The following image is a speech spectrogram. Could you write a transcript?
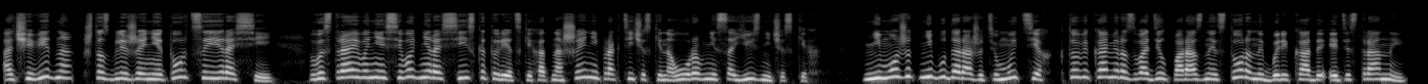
Очевидно, что сближение Турции и России, выстраивание сегодня российско-турецких отношений практически на уровне союзнических, не может не будоражить умы тех, кто веками разводил по разные стороны баррикады эти страны.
